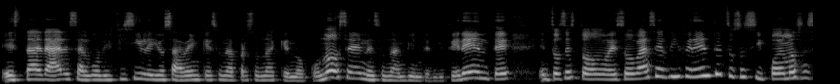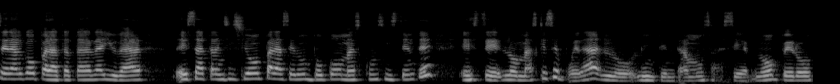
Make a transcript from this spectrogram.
esta edad es algo difícil, ellos saben que es una persona que no conocen, es un ambiente diferente, entonces todo eso va a ser diferente, entonces si podemos hacer algo para tratar de ayudar esa transición para ser un poco más consistente, este, lo más que se pueda lo, lo intentamos hacer, ¿no? Pero,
